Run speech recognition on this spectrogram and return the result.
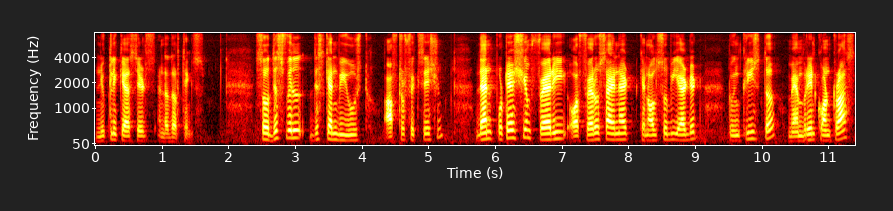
nucleic acids and other things. So, this will this can be used after fixation. Then potassium ferri or ferrocyanide can also be added to increase the membrane contrast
